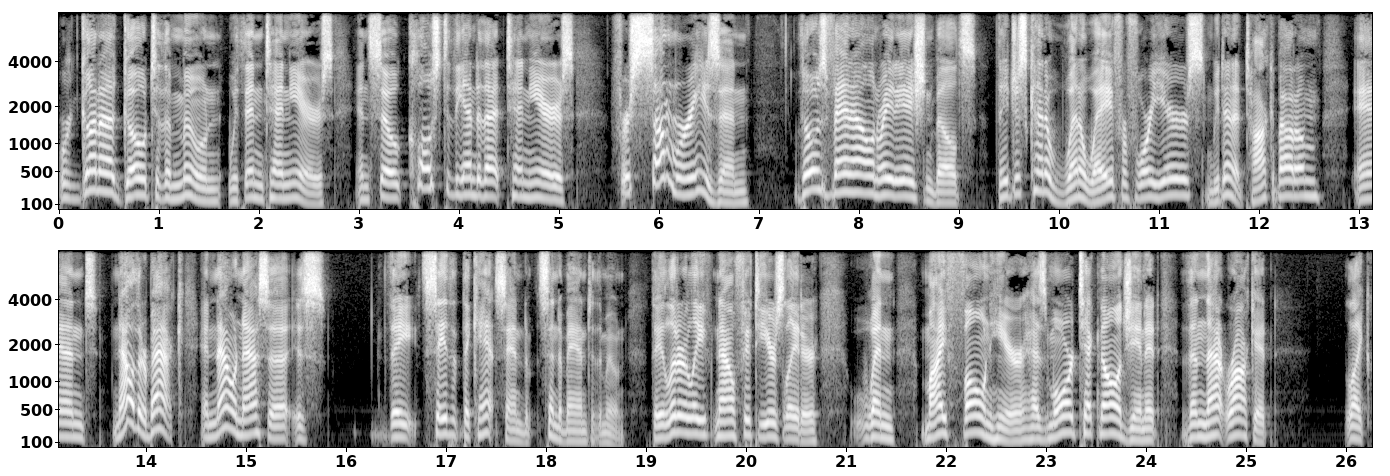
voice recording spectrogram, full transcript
We're going to go to the moon within 10 years. And so, close to the end of that 10 years, for some reason, those Van Allen radiation belts, they just kind of went away for four years. We didn't talk about them. And now they're back. And now NASA is they say that they can't send send a man to the moon. They literally now 50 years later, when my phone here has more technology in it than that rocket, like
